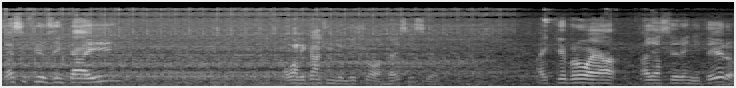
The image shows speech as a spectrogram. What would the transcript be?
Só esse fiozinho que tá aí. Olha o alicate onde ele deixou, ó. Já esqueceu. Aí quebrou a, aí a sirene inteira.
